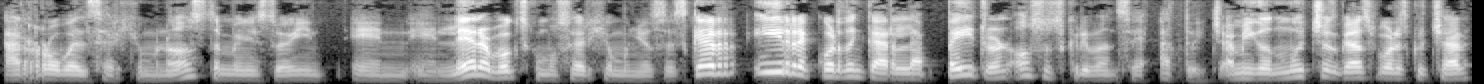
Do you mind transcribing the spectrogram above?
arroba el Sergio Muñoz. También estoy en, en Letterboxd como Sergio Muñoz Esquer. Y recuerden darle a Patreon o suscríbanse a Twitch. Amigos, muchas gracias por escuchar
